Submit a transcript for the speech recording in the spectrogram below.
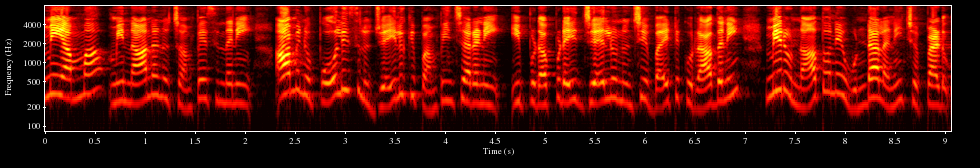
మీ అమ్మ మీ నాన్నను చంపేసిందని ఆమెను పోలీసులు జైలుకి పంపించారని ఇప్పుడప్పుడే జైలు నుంచి బయటకు రాదని మీరు నాతోనే ఉండాలని చెప్పాడు.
